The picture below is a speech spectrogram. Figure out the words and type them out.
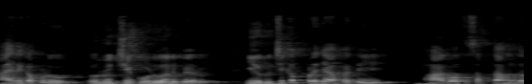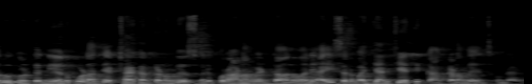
ఆయనకప్పుడు రుచికుడు అని పేరు. ఈ రుచిక ప్రజాపతి భాగవత సప్తాహం జరుగుతుంటే నేను కూడా దీక్షా కంకణం వేసుకుని పురాణం వింటాను అని ఐసర మధ్యాన్ని చేతికి కంకణం వేయించుకున్నాడు.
